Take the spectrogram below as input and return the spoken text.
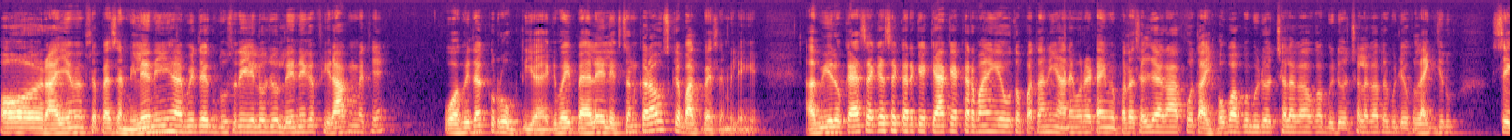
और आईएमएफ से पैसे मिले नहीं है अभी तक। दूसरे ये लोग जो लेने के फिराक में थे, वो अभी तक रोक दिया है कि भाई पहले इलेक्शन कराओ, उसके बाद पैसे मिलेंगे। अब ये लोग कैसे कैसे करके क्या क्या करवाएँगे, वो तो पता नहीं, आने वाले टाइम में पता चल जाएगा आपको। तो आई होप आपको वीडियो अच्छा लगा होगा। वीडियो अच्छा लगा तो वीडियो को लाइक ज़रूर से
